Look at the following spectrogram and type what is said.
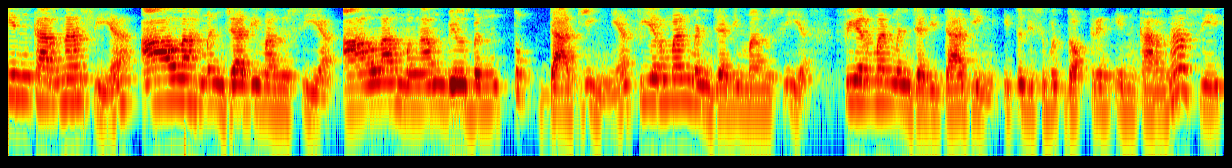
inkarnasi ya. Allah menjadi manusia. Allah mengambil bentuk daging ya. Firman menjadi manusia. Firman menjadi daging. Itu disebut doktrin inkarnasi.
